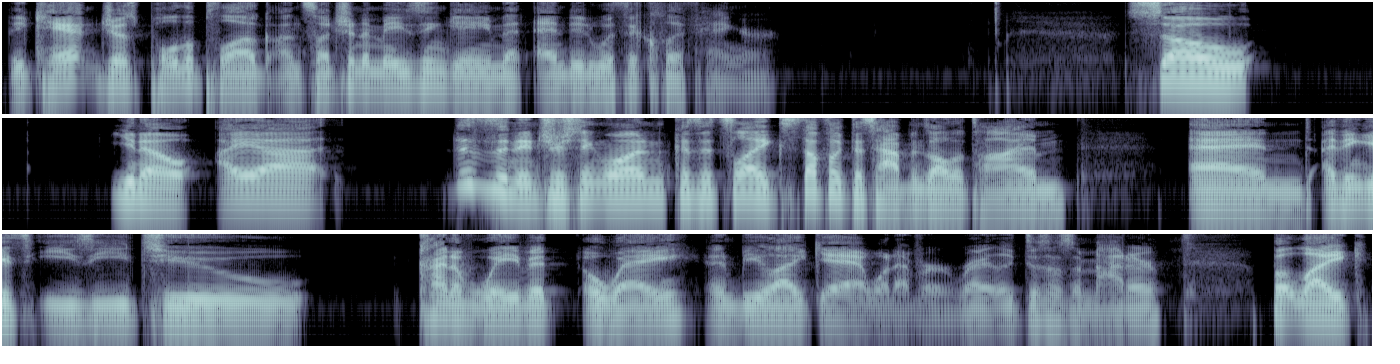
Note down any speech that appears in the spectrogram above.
They can't just pull the plug on such an amazing game that ended with a cliffhanger. So you know, I uh this is an interesting one cuz it's like stuff like this happens all the time and I think it's easy to kind of wave it away and be like, yeah, whatever, right? Like this doesn't matter. But like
